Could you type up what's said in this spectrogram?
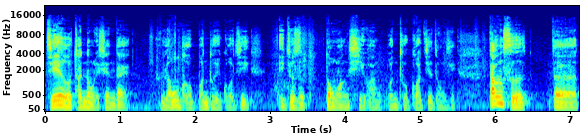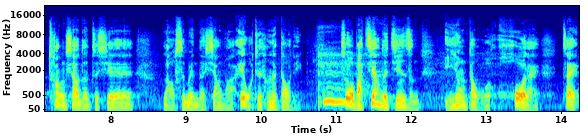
结合传统与现代，融合本土与国际，也就是东方西方本土国际的东西。当时的创校的这些老师们的想法，哎，我觉得很有道理，嗯，所以我把这样的精神引用到我后来在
